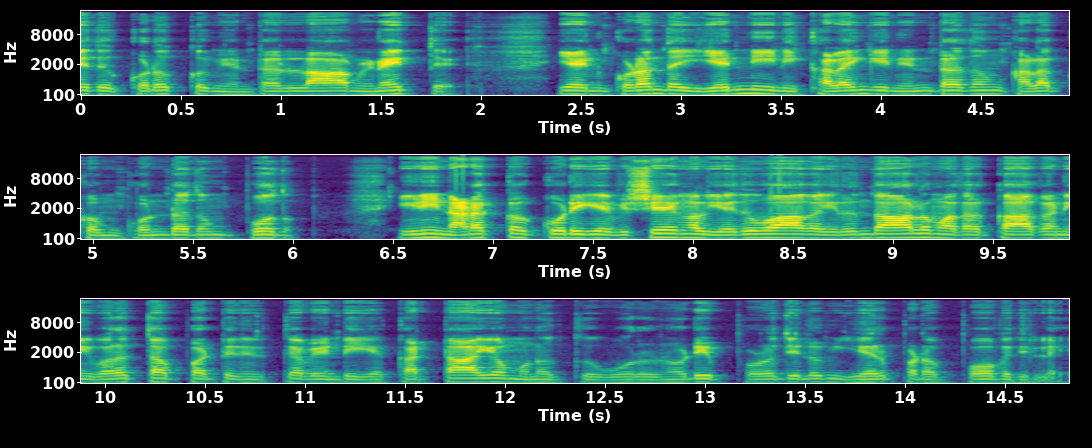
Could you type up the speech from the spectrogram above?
ஏது கொடுக்கும் என்றெல்லாம் நினைத்து என் குழந்தை எண்ணி நீ கலங்கி நின்றதும் கலக்கம் கொண்டதும் போதும். இனி நடக்கக்கூடிய விஷயங்கள் எதுவாக இருந்தாலும் அதற்காக நீ வருத்தப்பட்டு நிற்க வேண்டிய கட்டாயம் உனக்கு ஒரு நொடி பொழுதிலும் ஏற்பட போவதில்லை.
